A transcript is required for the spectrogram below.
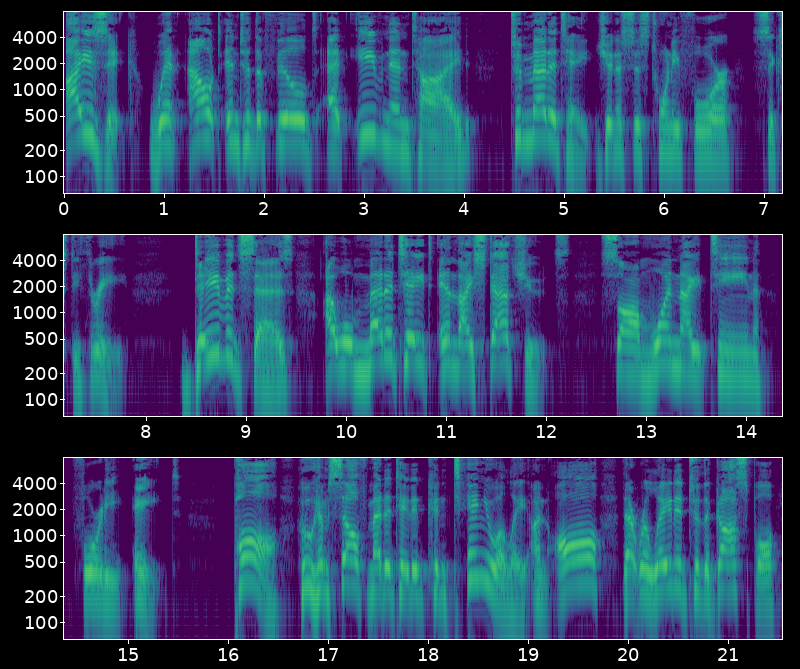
Isaac went out into the fields at eventide to meditate. Genesis 24, 63. David says, I will meditate in thy statutes. Psalm 119, 48. Paul, who himself meditated continually on all that related to the gospel,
